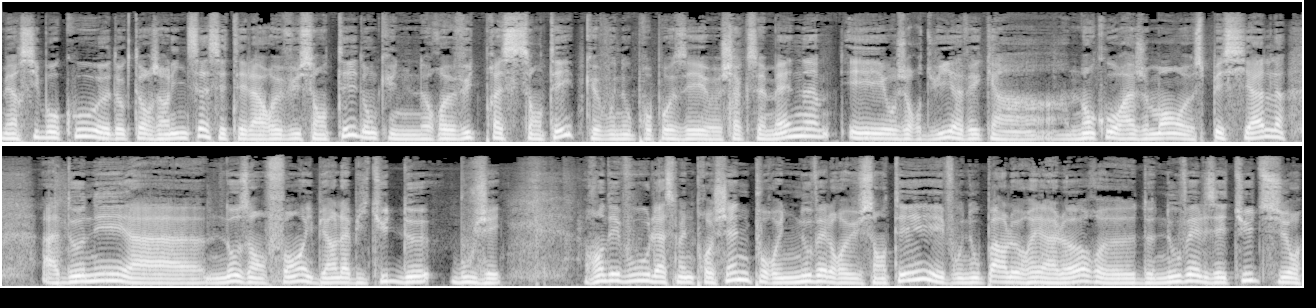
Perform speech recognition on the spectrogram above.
Merci beaucoup, euh, docteur Jean Lincey. C'était la revue santé, donc une revue de presse santé que vous nous proposez euh, chaque semaine. Et aujourd'hui, avec un, un, encouragement euh, spécial à donner à nos enfants, eh bien, l'habitude de bouger. Rendez-vous la semaine prochaine pour une nouvelle revue santé et vous nous parlerez alors euh, de nouvelles études sur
